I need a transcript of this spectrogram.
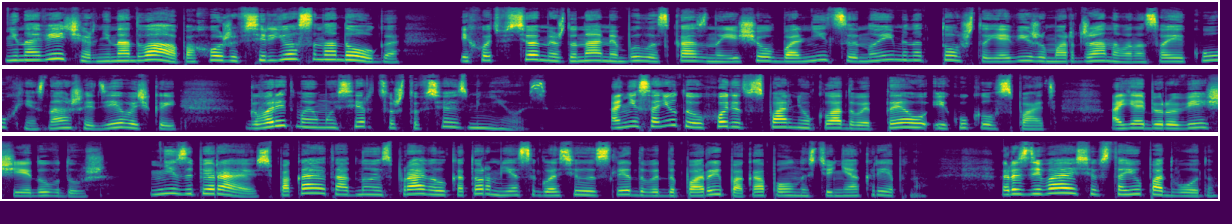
Не на вечер, не на два, а, похоже, всерьез и надолго. И хоть все между нами было сказано еще в больнице, но именно то, что я вижу Марджанова на своей кухне с нашей девочкой, говорит моему сердцу, что все изменилось. Они с Анютой уходят в спальню, укладывают Тео и кукол спать, а я беру вещи и иду в душ. Не запираюсь, пока это одно из правил, которым я согласилась следовать до поры, пока полностью не окрепну. Раздеваюсь и встаю под воду.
